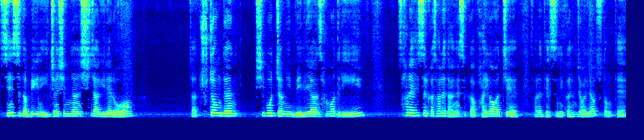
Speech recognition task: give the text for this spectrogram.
Since the beginning 2010년 시작 이래로. 자 추정된 15.2 밀리언 상어들이 살해했을까 살해당했을까. 바이가 왔지. 살해됐으니까 현재 완료 수동태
